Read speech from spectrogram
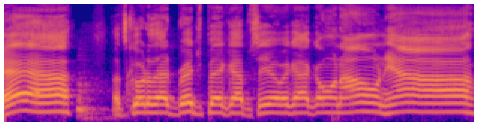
Yeah. Let's go to that bridge pickup, see what we got going on. Yeah.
